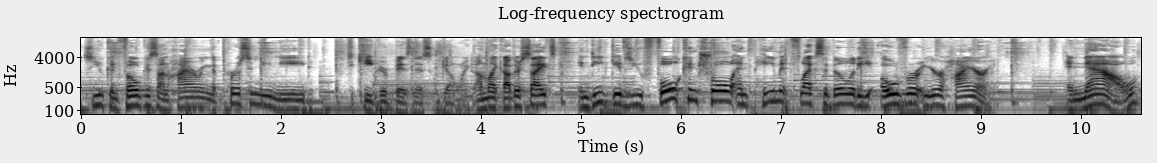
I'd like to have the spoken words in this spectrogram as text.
so you can focus on hiring the person you need to keep your business going. Unlike other sites, Indeed gives you full control and payment flexibility over your hiring. And now,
